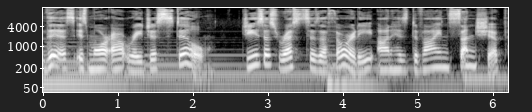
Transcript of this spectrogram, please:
This is more outrageous still. Jesus rests his authority on his divine sonship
